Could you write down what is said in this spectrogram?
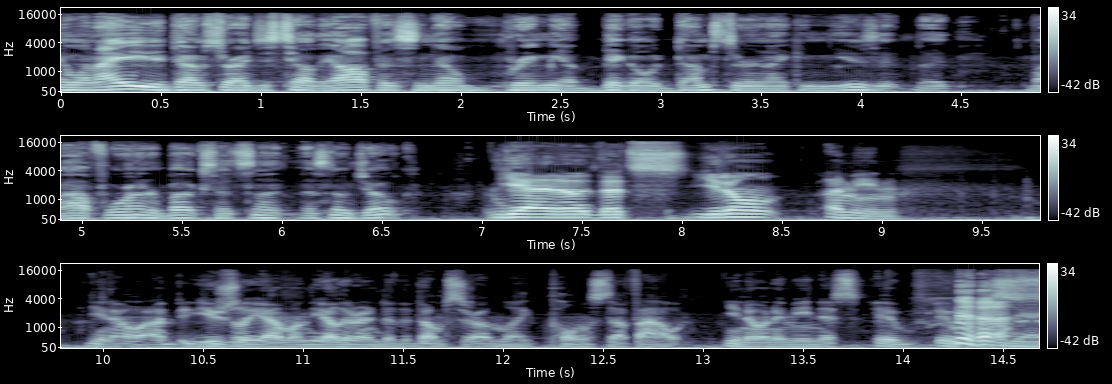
and when I need a dumpster, I just tell the office, and they'll bring me a big old dumpster, and I can use it. But wow, 400 bucks. That's not that's no joke. yeah, no, that's you don't. I mean, you know, I, usually I'm on the other end of the dumpster. I'm like pulling stuff out. You know what I mean? It's, it it was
